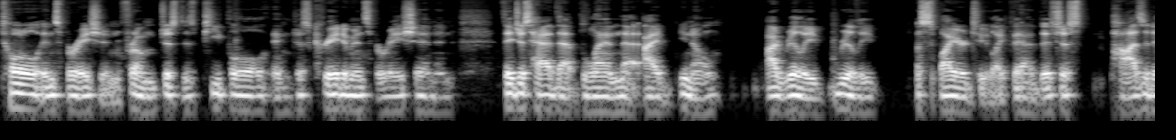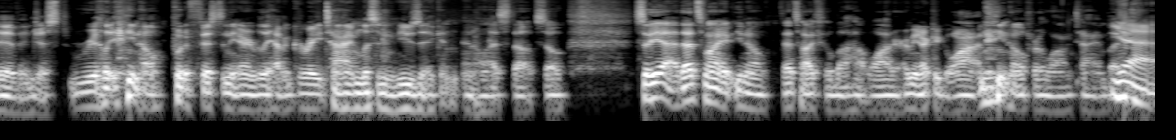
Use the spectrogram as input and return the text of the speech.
total inspiration from just as people and just creative inspiration. And they just had that blend that I, you know, I really, really aspired to like that. It's just, positive and just really, you know, put a fist in the air and really have a great time listening to music and, and all that stuff. So, so yeah, that's my, you know, that's how I feel about hot water. I mean, I could go on, you know, for a long time, but yeah,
